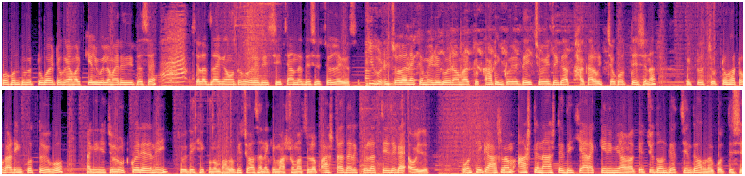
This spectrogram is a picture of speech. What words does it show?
কখন তোকে টুকাই টুকাই আমার কিলগুলো মারি দিতেছে। চালা জায়গা মতো ভরে দিছি চাঁদের দেশে চলে গেছে। চলেন একটা মেডিকেল করে আমরা একটু কাটিং করে দিয়েছি ওই জায়গা থাকার ইচ্ছা করতেছে না। একটু ছোট্টখাটো কাটিং করতে হইব। আগে কিছু লুট করে নেই। তো দেখি কোনো ভালো কিছু আছে নাকি? মাশরুম আসলো পাঁচটা ডাইরেক্ট চলে যাচ্ছে এই জায়গায়। ওই যে ওন থেকে আসলাম, আসতে না আসতে দেখি আর এক আমাকে চুতন দিয়ে চিন্তা ভাবনা করতেছে।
